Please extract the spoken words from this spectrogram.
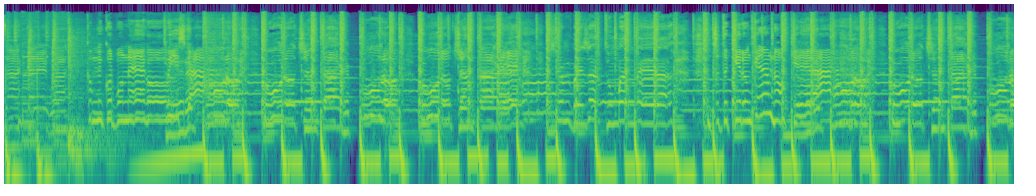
saca de gua. Con mi cuerpo un egoísta. puro, puro chantaje, puro, puro chantaje. Siempre es a tu manera. Yo te quiero aunque no quieras. Puro, puro chantaje, puro,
